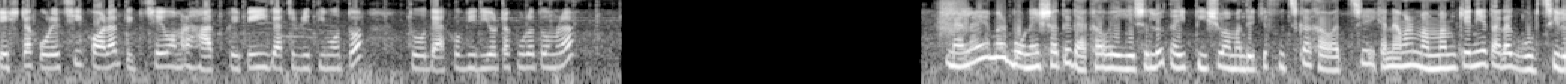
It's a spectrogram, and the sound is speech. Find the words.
চেষ্টা করেছি করার। দেখছেও আমার হাত কেঁপেই যাচ্ছে রীতিমতো। তো দেখো ভিডিওটা পুরো তোমরা। মেলায় আমার বোনের সাথে দেখা হয়ে গেছিল তাই পিসু আমাদেরকে ফুচকা খাওয়াচ্ছে। এখানে আমার মাম্মামকে নিয়ে তারা ঘুরছিল।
